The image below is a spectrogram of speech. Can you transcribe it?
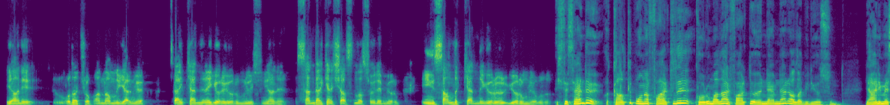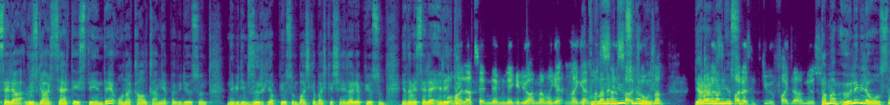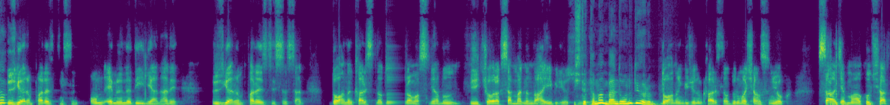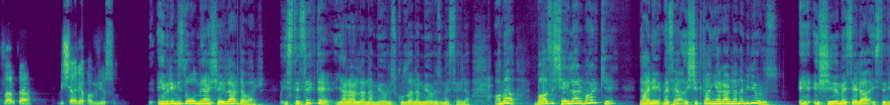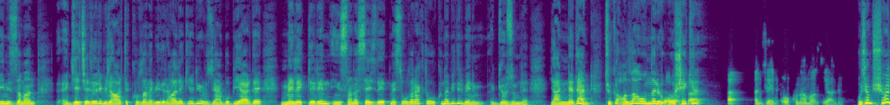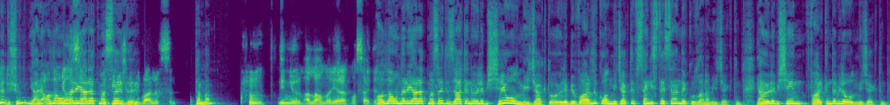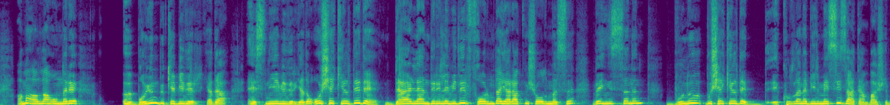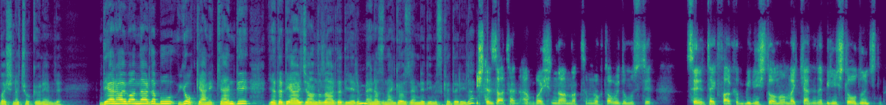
Yani o da çok anlamlı gelmiyor. Sen kendine göre yorumluyorsun yani. Sen derken şahsında söylemiyorum. İnsanlık kendine göre yorumluyor bunu. İşte sen de kalkıp ona farklı korumalar, farklı önlemler alabiliyorsun. Yani mesela rüzgar sert estiğinde ona kalkan yapabiliyorsun. Ne bileyim zırh yapıyorsun, başka başka şeyler yapıyorsun. Ya da mesela O elektrik hala senin emrine geliyor anlamına gelmez. Sen kullanabiliyorsun sadece ama ondan hocam. parazit, yararlanıyorsun. parazit gibi faydalanıyorsun. Tamam öyle bile olsa Rüzgarın parazitisin. Onun emrinde değil yani. Hani rüzgarın parazitisin sen. Doğanın karşısında duramazsın. Ya bunun fizikçi olarak sen benden daha iyi biliyorsun. işte tamam ben de onu diyorum. Doğanın gücünün karşısında durma şansın yok. Sadece makul şartlarda bir şeyler yapabiliyorsun. Emrimizde olmayan şeyler de var. istesek de yararlanamıyoruz, kullanamıyoruz mesela. Ama bazı şeyler var ki yani mesela ışıktan yararlanabiliyoruz. E, ışığı mesela istediğimiz zaman e, geceleri bile artık kullanabilir hale geliyoruz. Yani bu bir yerde meleklerin insana secde etmesi olarak da okunabilir benim gözümle. Yani neden? Çünkü Allah onları Yok, o şekil... ben- Bence okunamaz yani. Hocam şöyle düşün. Yani Allah Ya onları sen yaratmasaydı... Bir varlıksın. Tamam. Hı, dinliyorum. Allah onları yaratmasaydı. Allah onları yaratmasaydı zaten öyle bir şey olmayacaktı. Öyle bir varlık olmayacaktı. Sen istesen de kullanamayacaktın. Yani öyle bir şeyin farkında bile olmayacaktın. Ama Allah onları e, boyun bükebilir ya da esneyebilir ya da o şekilde de değerlendirilebilir formda yaratmış olması ve insanın bunu bu şekilde e, kullanabilmesi zaten başlı başına çok önemli. Diğer hayvanlarda bu yok yani kendi ya da diğer canlılarda diyelim en azından gözlemlediğimiz kadarıyla. İşte zaten en başında anlattığım nokta buydu Musti. Senin tek farkın bilinçli olman ve kendine bilinçli olduğun için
